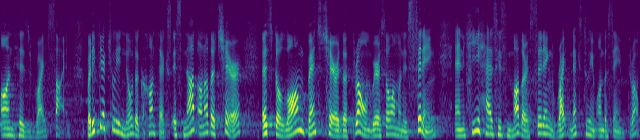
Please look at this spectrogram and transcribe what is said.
on his right side. But if you actually know the context, it's not another chair, it's the long bench chair, the throne where Solomon is sitting, and he has his mother sitting right next to him on the same throne.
